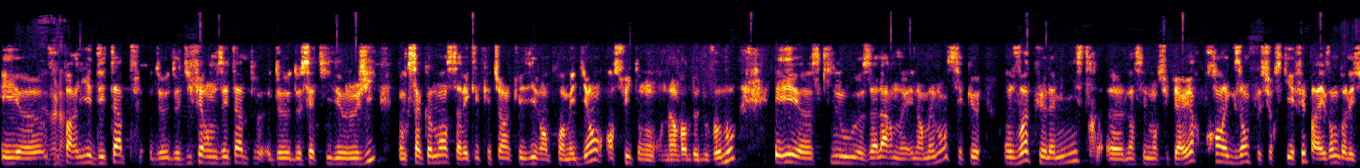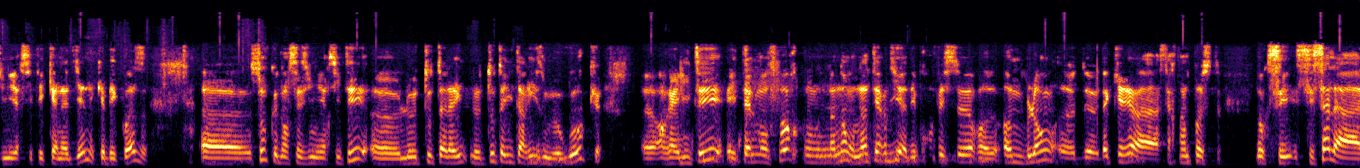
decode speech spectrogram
Et euh, vous parliez d'étapes, de, différentes étapes de, cette idéologie. Donc ça commence avec l'écriture inclusive en point médian. Ensuite, on, invente de nouveaux mots. Et euh, ce qui nous alarme énormément, c'est que on voit que la ministre euh, de l'enseignement supérieur prend exemple sur ce qui est fait, par exemple, dans les universités canadiennes et québécoises. sauf que dans ces universités, le, le, totalitarisme woke, en réalité, est tellement fort qu'on maintenant on interdit à des professeurs hommes blancs d'acquérir à certains postes. Donc c'est ça la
